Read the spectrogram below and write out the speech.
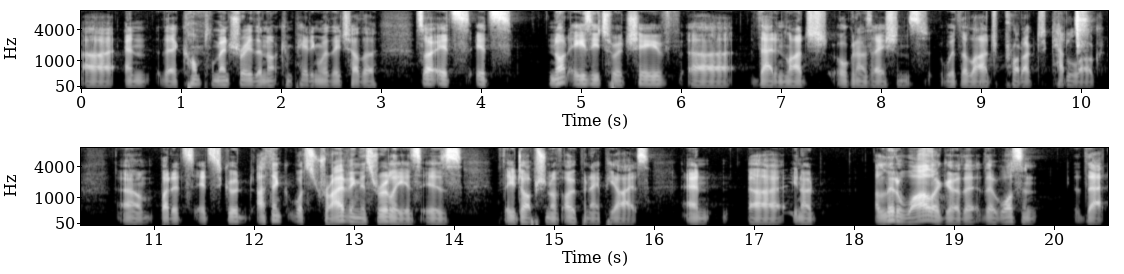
uh, and they're complementary. They're not competing with each other. So it's it's not easy to achieve uh, that in large organizations with a large product catalog. Um, but it's it's good. I think what's driving this really is is the adoption of open APIs. And uh, you know, a little while ago there, there wasn't that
